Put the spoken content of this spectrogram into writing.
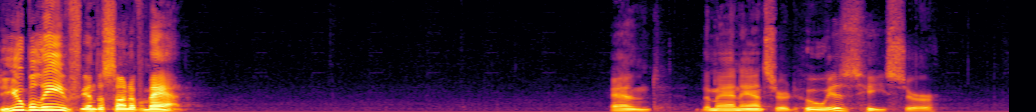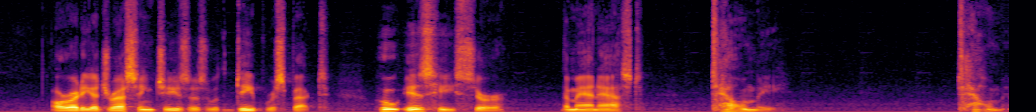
Do you believe in the Son of Man? And the man answered, Who is he, sir? Already addressing Jesus with deep respect. Who is he, sir? the man asked. Tell me, tell me,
